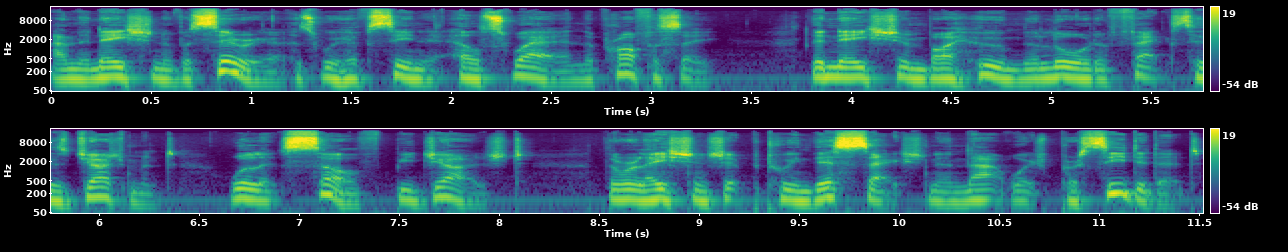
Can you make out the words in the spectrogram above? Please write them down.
and the nation of Assyria as we have seen it elsewhere in the prophecy. The nation by whom the Lord effects his judgment will itself be judged. The relationship between this section and that which preceded it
